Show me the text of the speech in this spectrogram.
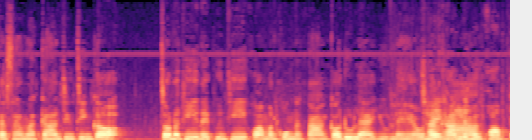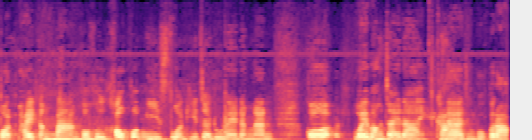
แต่สถานการณ์จริง ๆ ก็เจ้าหน้าที่ในพื้นที่ความมั่นคงต่างๆ ก็ดูแลอยู่แล้วนะคะใช่ค่ะเรื่องของความปลอดภัยต่างอืมๆก็คือเขาก็มีส่วนที่จะดูแลดังนั้น ก็ไว้วางใจได้ค่ะนะคะถึงพวกเรา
